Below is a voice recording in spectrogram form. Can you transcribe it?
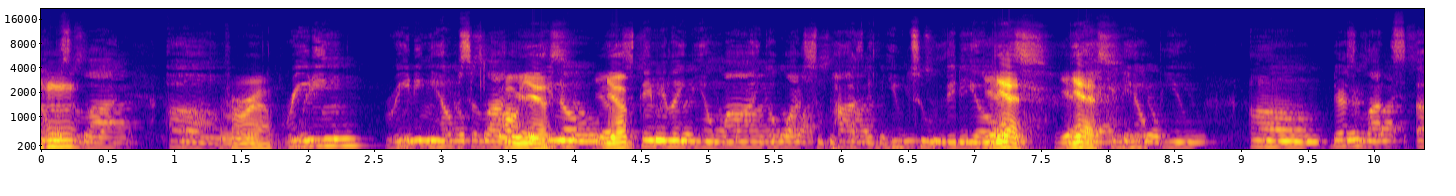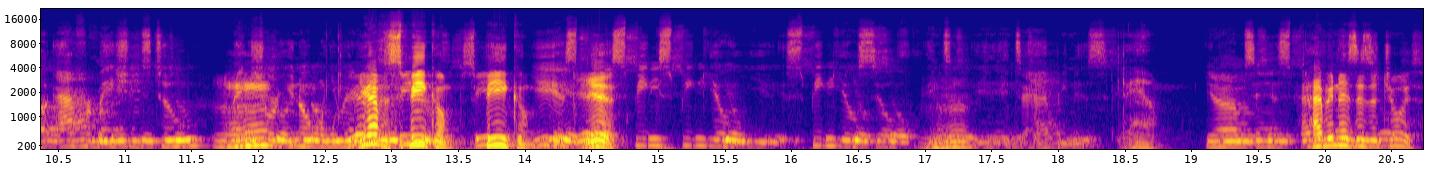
helps a lot. Um, For real. Reading, reading helps a lot. Oh, yes. You know, Yep. stimulating your mind. Go watch some positive YouTube videos. Yes, yes. That can help you. Um, there's a lot uh, affirmations too. Make sure you know when you Mm-hmm. You have to speak them. Speak them. Yes, Yes. Speak, speak your, you, speak yourself into into happiness. Damn. You know what I'm saying? Speak- Happiness is a choice.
